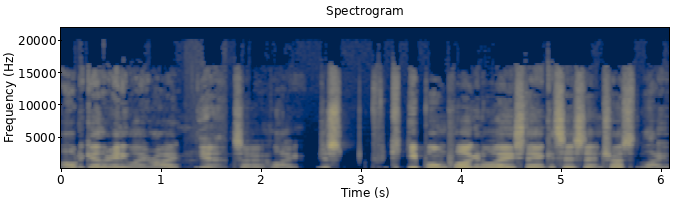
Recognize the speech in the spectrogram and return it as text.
altogether anyway, right? yeah So, like just keep on plugging away, staying consistent and trust like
